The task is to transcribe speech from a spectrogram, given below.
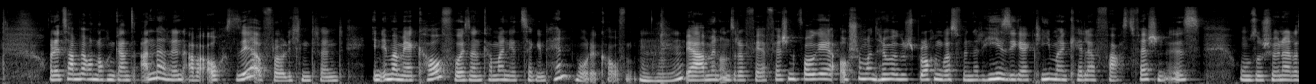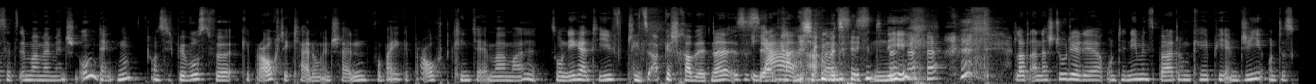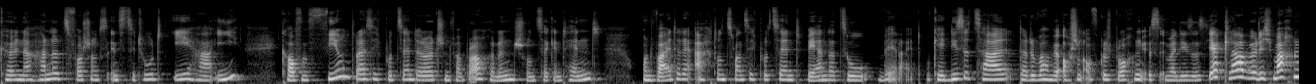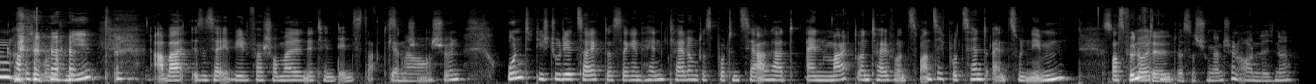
Und jetzt haben wir auch noch einen ganz anderen, aber auch sehr erfreulichen Trend. In immer mehr Kaufhäusern kann man jetzt Second-Hand-Mode kaufen. Mhm. Wir haben in unserer Fair Fashion-Folge ja auch schon mal drüber gesprochen, was für ein riesiger Klimakeller Fast Fashion ist. Umso schöner, dass jetzt immer mehr Menschen umdenken und sich bewusst für gebrauchte Kleidung entscheiden. Wobei gebraucht klingt ja immer mal so negativ. Klingt so abgeschrabbelt, ne? Ist es ja, ja gar nicht unbedingt. Ist, nee. Laut einer Studie der Unternehmensberatung KPMG und des Kölner Handelsforschungsinstitut EHI kaufen 34 Prozent der deutschen Verbraucherinnen schon Secondhand und weitere 28 Prozent wären dazu bereit. Okay, diese Zahl, darüber haben wir auch schon oft gesprochen, ist immer dieses, ja klar, würde ich machen, habe ich aber noch nie. aber es ist ja auf jeden Fall schon mal eine Tendenz da. Das genau. ist schon mal schön. Und die Studie zeigt, dass Secondhand-Kleidung das Potenzial hat, einen Marktanteil von 20 Prozent einzunehmen. Das was bedeutet, das ist schon ganz schön ordentlich, ne?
